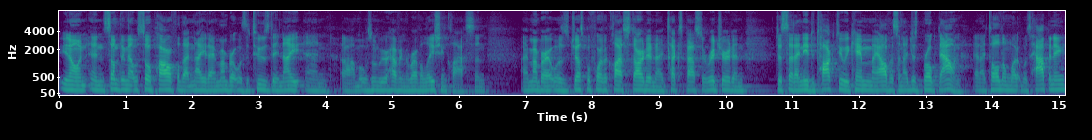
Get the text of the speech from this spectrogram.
You know, and, and something that was so powerful that night, I remember it was a Tuesday night, and um, it was when we were having the Revelation class. And I remember it was just before the class started, and I texted Pastor Richard and just said, I need to talk to you. He came in my office, and I just broke down. And I told him what was happening,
